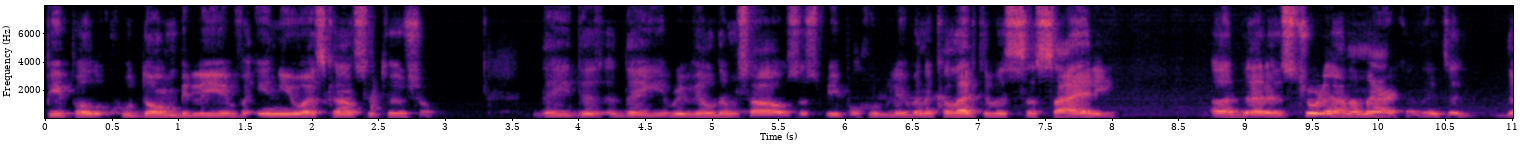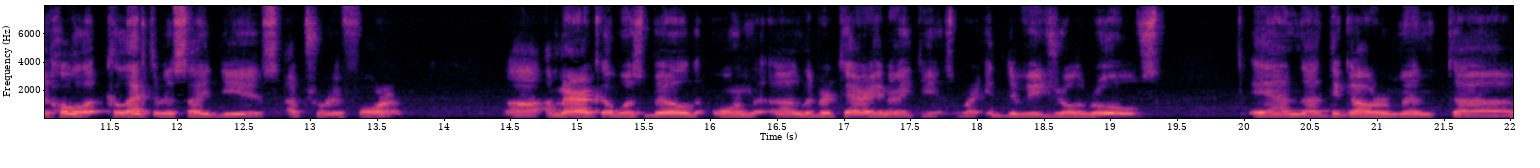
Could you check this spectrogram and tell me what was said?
people who don't believe in U.S. Constitution. They they reveal themselves as people who believe in a collectivist society uh, that is truly un-American. The whole collectivist ideas are truly foreign. Uh, America was built on uh, libertarian ideas where individual rules and uh, the government uh,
